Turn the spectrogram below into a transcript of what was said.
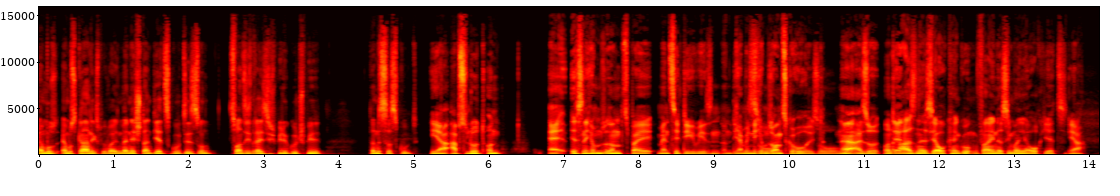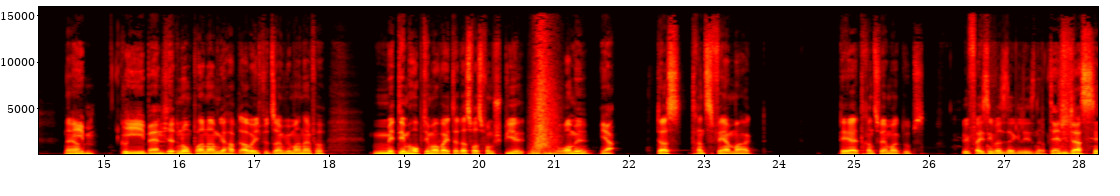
er muss, er muss gar nichts beweisen. Wenn der Stand jetzt gut ist und 20, 30 Spiele gut spielt, dann ist das gut. Ja, absolut. Und er ist nicht umsonst bei Man City gewesen und die haben ihn nicht So. umsonst geholt. So. Ne? Also, Und der, Arsenal ist ja auch kein Gurkenverein, das sieht man ja auch jetzt. ja, Naja, eben. Gut. Eben. ich hätte noch ein paar Namen gehabt, aber ich würde sagen, wir machen einfach mit dem Hauptthema weiter. Das war's vom Spiel. Rommel, Ja. das Transfermarkt, der Transfermarkt, ups, ich weiß nicht, was ich da gelesen habe. Der, die das. Die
